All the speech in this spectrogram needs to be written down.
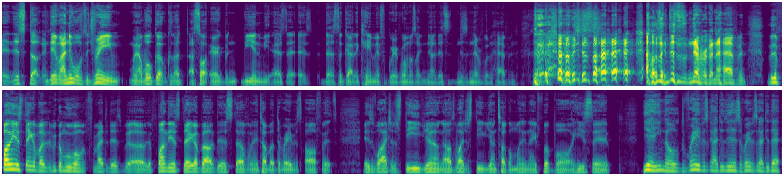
and it's stuck. And then I knew it was a dream when I woke up because I, I saw Eric Bieniemy as, the- as that's the guy that came in for Greg Roman. I was like, no, this, is- this is never going to happen. I, was like, I was like, this is never going to happen. But the funniest thing about we can move on from after this, but uh, the funniest thing about this stuff when they talk about the Ravens offense is watching Steve Young. I was watching Steve Young talk on Monday Night Football, and he said, "Yeah, you know, the Ravens got to do this, the Ravens got to do that.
